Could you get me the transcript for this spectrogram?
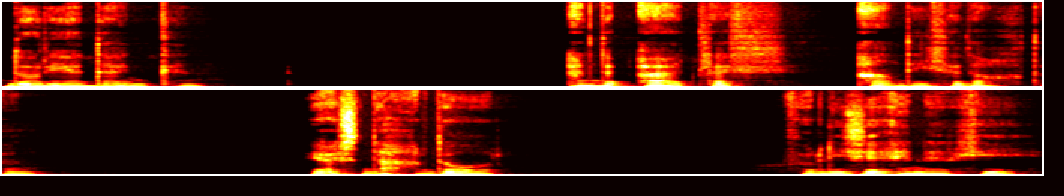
door je denken en de uitleg aan die gedachten, juist daardoor verlies je energie.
